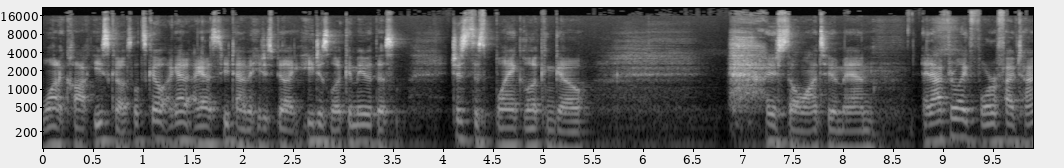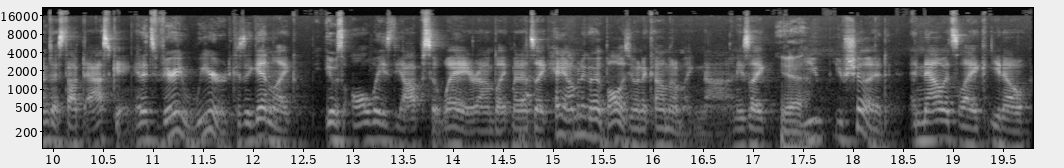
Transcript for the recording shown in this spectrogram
one o'clock East Coast. Let's go. I got I got a tea time. And he'd just be like, he'd just look at me with this, just this blank look and go, I just don't want to, man. And after like four or five times, I stopped asking. And it's very weird because, again, like it was always the opposite way around. Like my dad's like, hey, I'm going to go hit balls. You want to come? And I'm like, nah. And he's like, Yeah. you, you should. And now it's like, you know,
